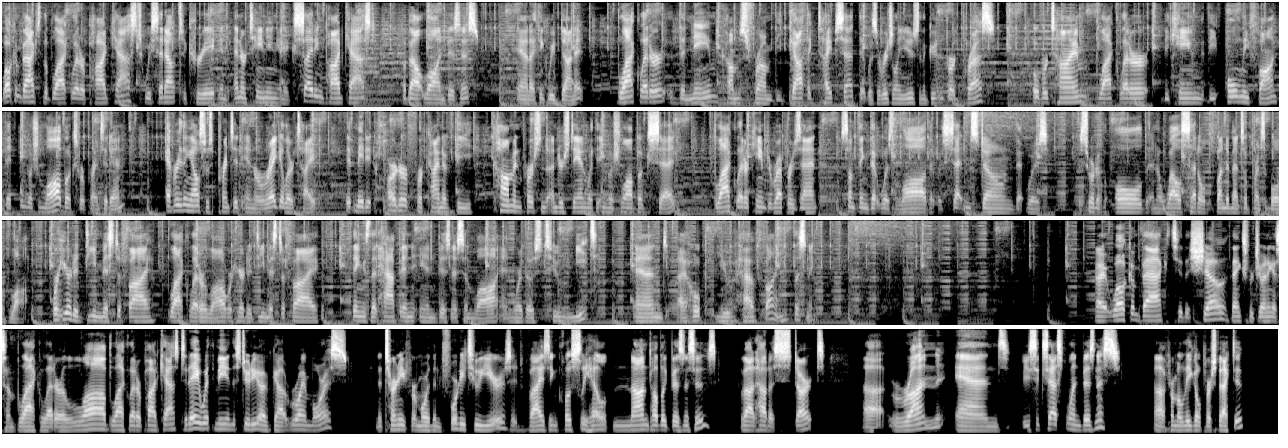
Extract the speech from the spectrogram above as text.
Welcome back to the Black Letter Podcast. We set out to create an entertaining and exciting podcast about law and business, and I think we've done it. Black Letter, the name, comes from the Gothic typeset that was originally used in the Gutenberg press. Over time, Black Letter became the only font that English law books were printed in. Everything else was printed in regular type. It made it harder for kind of the common person to understand what the English law book said black letter came to represent something that was law, that was set in stone, that was sort of old and a well settled fundamental principle of law. We're here to demystify black letter law. We're here to demystify things that happen in business and law and where those two meet. And I hope you have fun listening. All right, welcome back to the show. Thanks for joining us on Black Letter Law, Black Letter Podcast. Today with me in the studio, I've got Roy Morris an attorney for more than 42 years, advising closely held non public businesses about how to start, uh, run, and be successful in business uh, from a legal perspective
